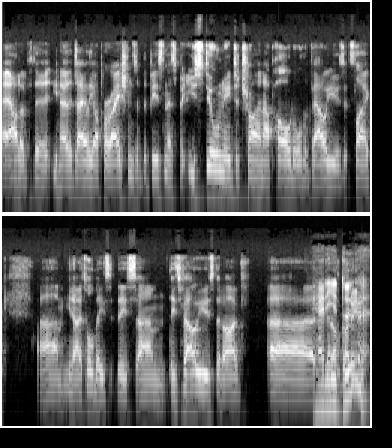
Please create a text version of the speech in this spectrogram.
out of the, you know, the daily operations of the business, but you still need to try and uphold all the values. It's like, um, you know, it's all these these um, these values that I've. Uh, How do you do in,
